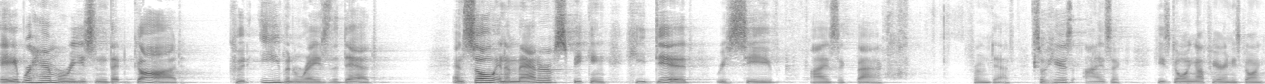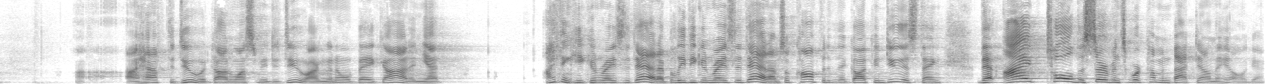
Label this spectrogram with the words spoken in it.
Abraham reasoned that God could even raise the dead. And so, in a manner of speaking, he did receive Isaac back from death. So here's Isaac. He's going up here and he's going, I have to do what God wants me to do. I'm going to obey God. And yet, I think He can raise the dead. I believe He can raise the dead. I'm so confident that God can do this thing that I told the servants we're coming back down the hill again.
